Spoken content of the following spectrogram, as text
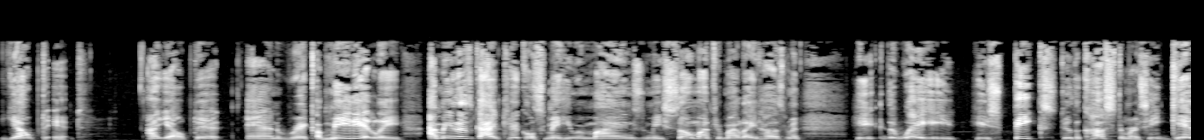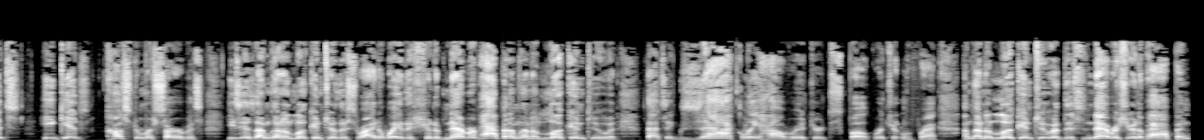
yelped it. I yelped it and Rick immediately. I mean, this guy tickles me. He reminds me so much of my late husband. He the way he he speaks to the customers. He gets he gets customer service. He says, "I'm going to look into this right away. This should have never happened. I'm going to look into it." That's exactly how Richard spoke. Richard LaFrac. I'm going to look into it. This never should have happened.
